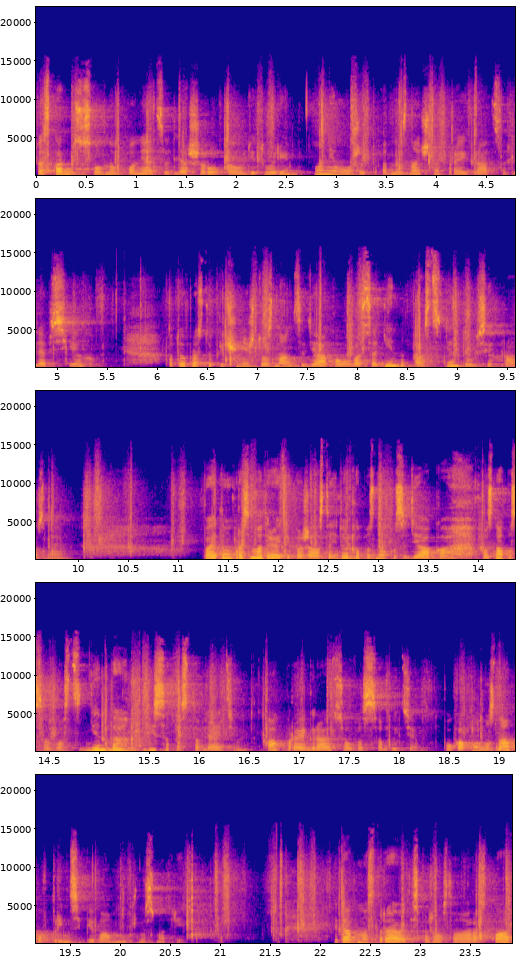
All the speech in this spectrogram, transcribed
Расклад, безусловно, выполняется для широкой аудитории. Он не может однозначно проиграться для всех. По той простой причине, что знак зодиака у вас один, а асценденты у всех разные. Поэтому просматривайте, пожалуйста, не только по знаку зодиака, по знаку своего асцендента и сопоставляйте, как проиграются у вас события, по какому знаку, в принципе, вам нужно смотреть. Итак, настраивайтесь, пожалуйста, на расклад,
